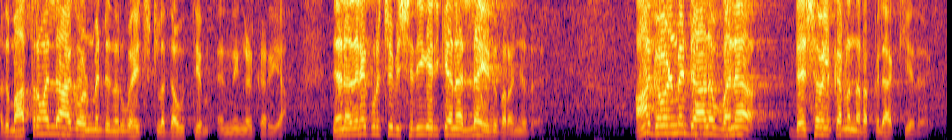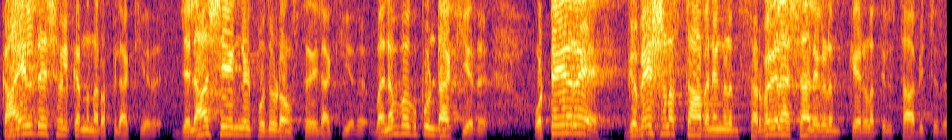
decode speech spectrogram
അതുമാത്രമല്ല ആ ഗവൺമെന്റ് നിർവഹിച്ചിട്ടുള്ള ദൗത്യം എന്ന് നിങ്ങൾക്കറിയാം. ഞാൻ അതിനെക്കുറിച്ച് വിശദീകരിക്കാനല്ല ഇത് പറഞ്ഞത്. ആ ഗവൺമെന്റാണ് വന ദേശവൽക്കരണം നടപ്പിലാക്കിയത് കായൽ ദേശവൽക്കരണം നടപ്പിലാക്കിയത് ജലാശയങ്ങൾ പൊതുടമസ്ഥയിലാക്കിയത് വനം വകുപ്പ് ഉണ്ടാക്കിയത് ഒട്ടേറെ ഗവേഷണ സ്ഥാപനങ്ങളും സർവകലാശാലകളും കേരളത്തിൽ സ്ഥാപിച്ചത്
